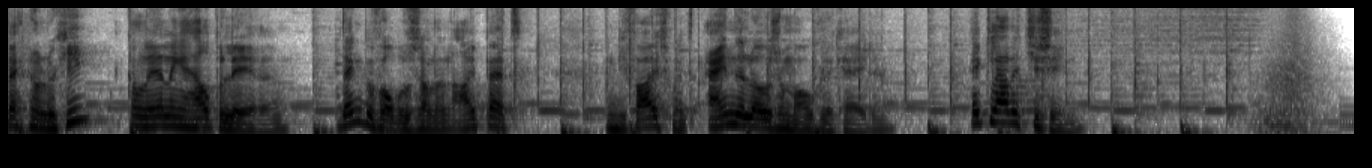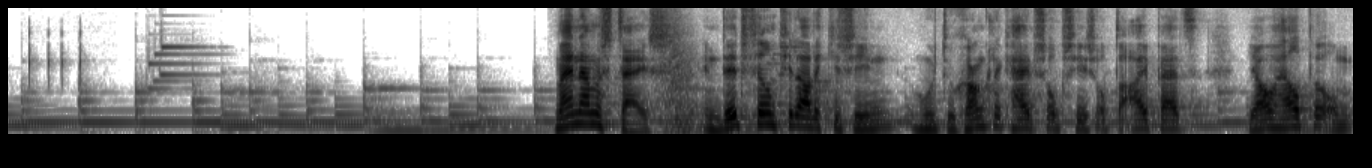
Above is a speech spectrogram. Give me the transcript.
Technologie kan leerlingen helpen leren. Denk bijvoorbeeld aan een iPad, een device met eindeloze mogelijkheden. Ik laat het je zien. Mijn naam is Thijs. In dit filmpje laat ik je zien hoe toegankelijkheidsopties op de iPad jou helpen om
